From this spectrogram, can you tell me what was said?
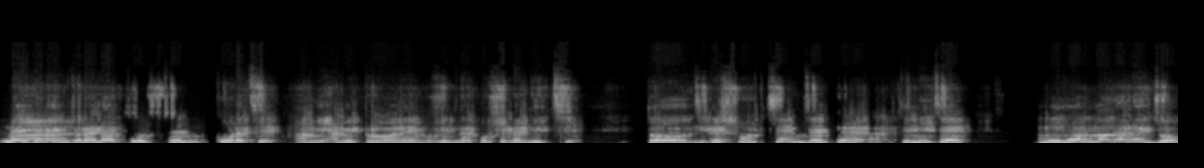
না, এখানে একজন একটা কোশ্চেন করেছে। আমি আমি একটু মানে প্রসেনদা কোশ্চেনটা নিচ্ছি। তো জিজ্ঞেস করছেন যে, তিনি যে মোহনবাগানে যোগ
